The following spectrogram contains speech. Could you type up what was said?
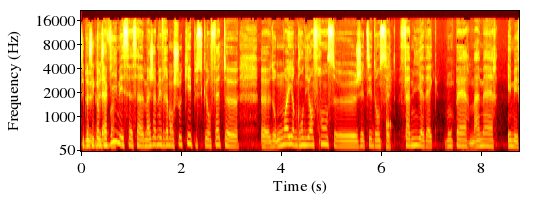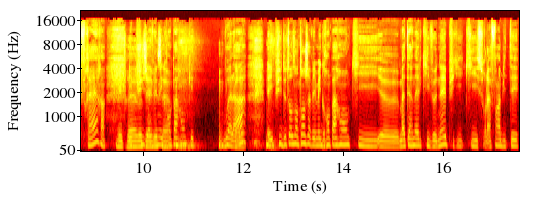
C'est de, de comme la ça, quoi. vie, mais ça, ça m'a jamais vraiment choqué puisque en fait, euh, euh, donc moi ayant grandi en France, j'étais dans cette famille avec mon père, ma mère et mes frères. Mes frères et puis j'avais mes grands-parents qui étaient voilà. Et puis de temps en temps, j'avais mes grands-parents qui euh, maternels qui venaient, puis qui, qui, sur la fin habitaient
